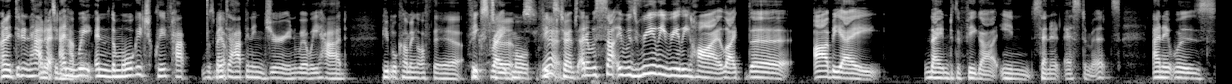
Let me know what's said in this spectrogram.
And it didn't happen. it didn't we happen. and the mortgage cliff hap- was meant Yep. to happen in June where we had People coming off their fixed, fixed, rate more fixed Yeah. terms and it was so, it was really really high like the RBA named the figure in senate estimates and it was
